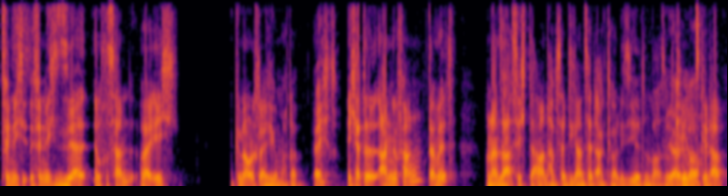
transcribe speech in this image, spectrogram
Finde ich, finde ich sehr interessant, weil ich genau das gleiche gemacht habe. Echt? Ich hatte angefangen damit und dann saß ich da und habe es halt die ganze Zeit aktualisiert und war so, Ja, okay, genau. was geht ab?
